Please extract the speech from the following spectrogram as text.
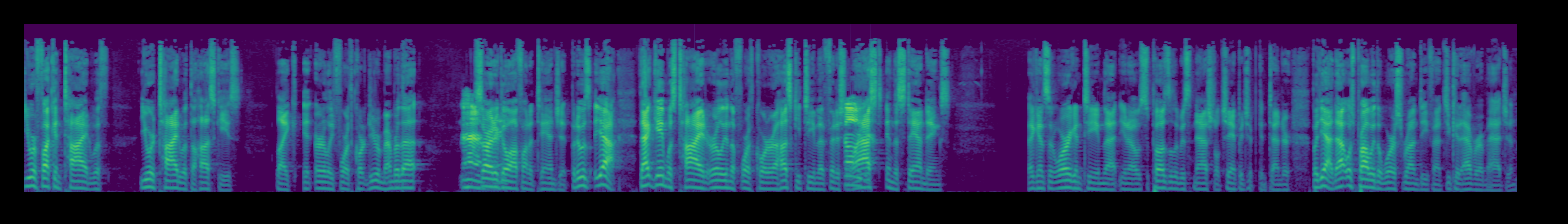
you were fucking tied with, you were tied with the Huskies, like in early fourth quarter. Do you remember that? Ah, Sorry to go off on a tangent, but it was yeah. That game was tied early in the fourth quarter. A Husky team that finished Oh, yeah. last in the standings against an Oregon team that you know supposedly was national championship contender. But yeah, that was probably the worst run defense you could ever imagine.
